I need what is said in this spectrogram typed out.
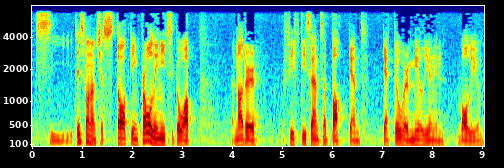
Let's see. This one I'm just stalking. Probably needs to go up another 50 cents a buck and get over a million in volume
